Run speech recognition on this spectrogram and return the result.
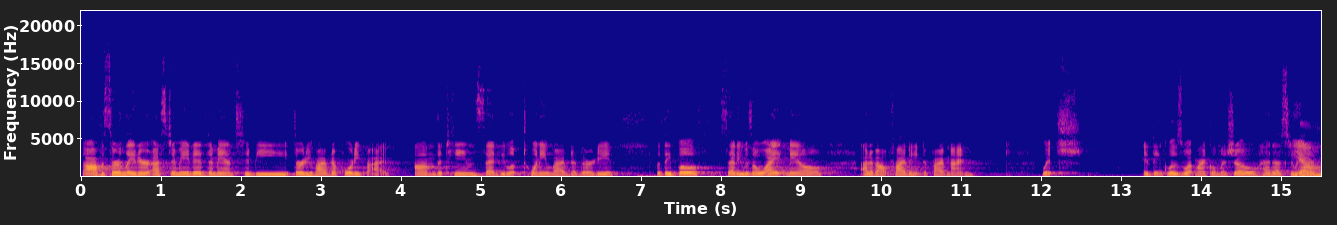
The officer later estimated the man to be 35 to 45. Um, the teens said he looked 25 to 30, but they both said he was a white male at about 5'8 to 5'9, which I think was what Michael Mageau had estimated. Yeah.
